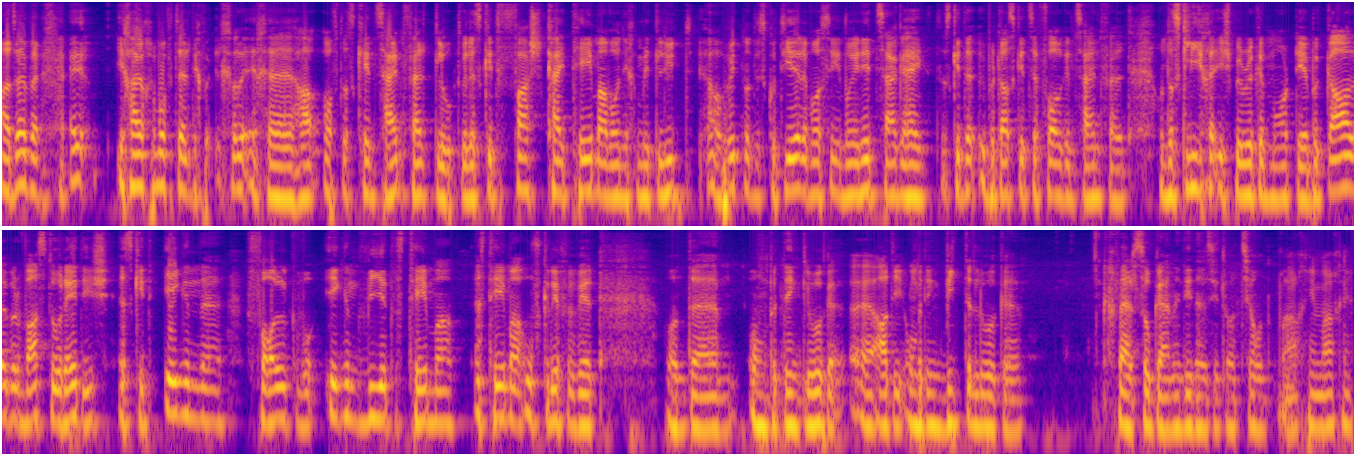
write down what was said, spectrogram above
Also eben, äh, ich habe euch immer erzählt, ich, ich, ich äh, habe auf das Kind Seinfeld geschaut, weil es gibt fast kein Thema, wo ich mit Leuten auch heute noch diskutiere, wo sie, wo ich nicht sage, hey, das gibt, über das gibt es eine Folge in Seinfeld. Und das Gleiche ist bei Rick and Morty. Eben, egal über was du redest, es gibt irgendeine Folge, wo irgendwie das Thema, das Thema aufgegriffen wird. Und ähm, unbedingt schauen, äh, Adi, unbedingt weiter schauen. Ich wäre so gerne in dieser Situation. Mach ich, mach ich.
